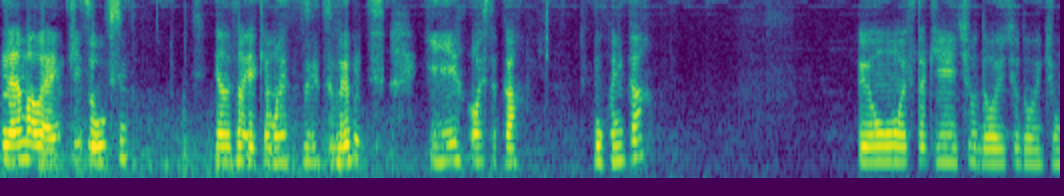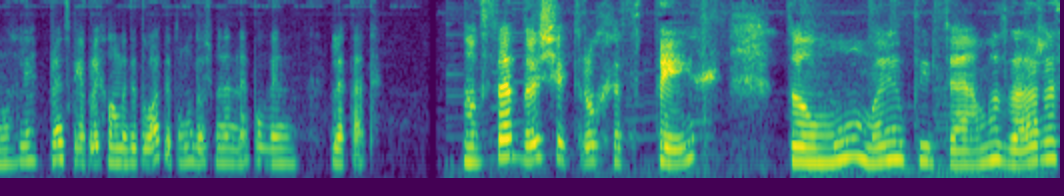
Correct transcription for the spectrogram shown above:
не маленький зовсім. Я не знаю, як я маю звідси вибратися. І ось така кухонька. І ось такі чудові, чудові джунглі. В принципі, я приїхала медитувати, тому дощ мене не повинен лякати. Ну все, дощик трохи встиг, тому ми підемо зараз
